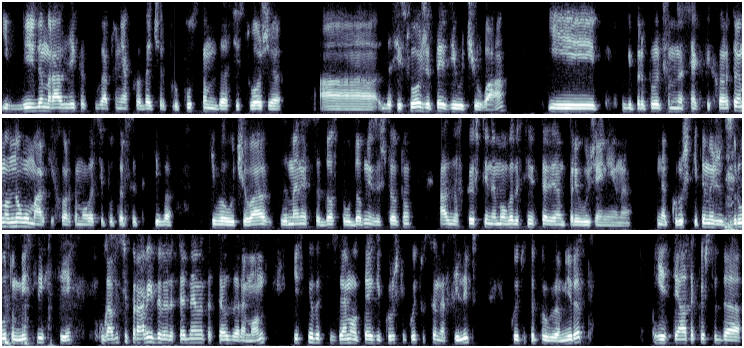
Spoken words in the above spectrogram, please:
и виждам разлика, когато някоя вечер пропускам да си сложа, а, да си сложа тези очила и ги препоръчвам на всякакви хора. Той има много марки, хората могат да си потърсят такива, такива очила. За мен са доста удобни, защото аз вкъщи не мога да си инсталирам приложение на, на кружките. Между другото, мислих си, когато си правих 90-дневната цел за ремонт, исках да си взема от тези кружки, които са на Philips, които се програмират и с цялата къща да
